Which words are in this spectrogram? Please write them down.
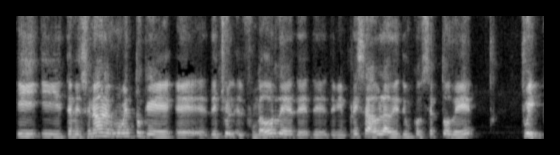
Y, te mencionaba en algún momento que, eh, de hecho, el, fundador de, mi empresa habla de, un concepto de trip,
